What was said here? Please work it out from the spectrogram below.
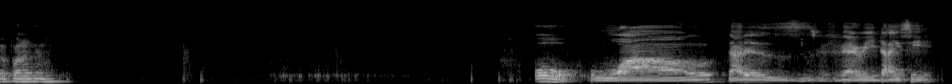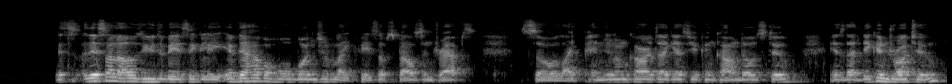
opponent can Oh, wow. That is very dicey. This, this allows you to basically, if they have a whole bunch of like face-up spells and traps, so like pendulum cards, I guess you can count those too, is that they can draw two.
